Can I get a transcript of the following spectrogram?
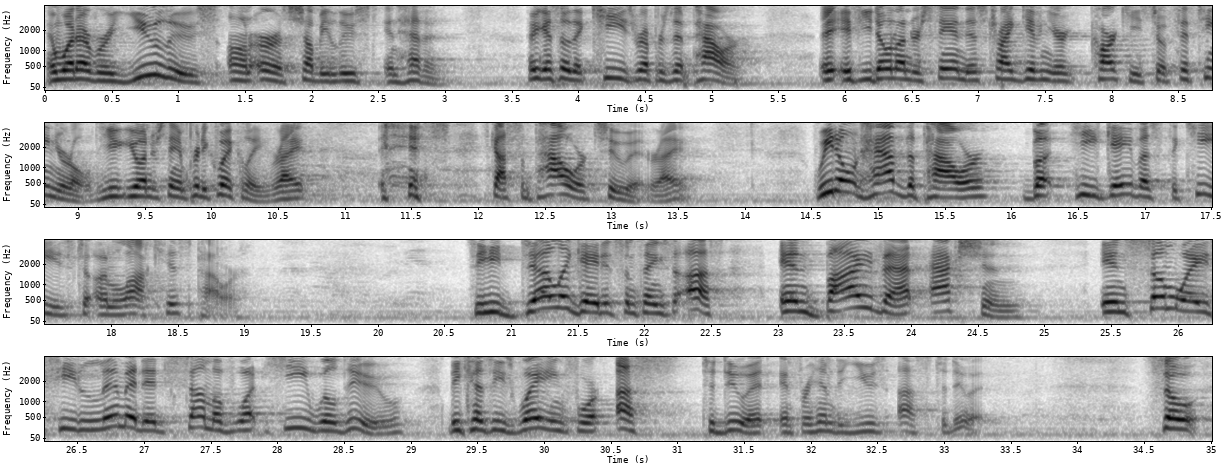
And whatever you loose on earth shall be loosed in heaven. You guys know that keys represent power. If you don't understand this, try giving your car keys to a 15 year old. You, you understand pretty quickly, right? It's, it's got some power to it, right? We don't have the power, but He gave us the keys to unlock His power. See, He delegated some things to us. And by that action, in some ways, He limited some of what He will do because He's waiting for us to do it and for Him to use us to do it. So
